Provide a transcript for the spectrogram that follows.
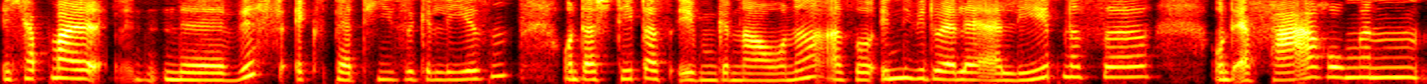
ich habe mal eine WIF-Expertise gelesen und da steht das eben genau, ne? Also individuelle Erlebnisse und Erfahrungen,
